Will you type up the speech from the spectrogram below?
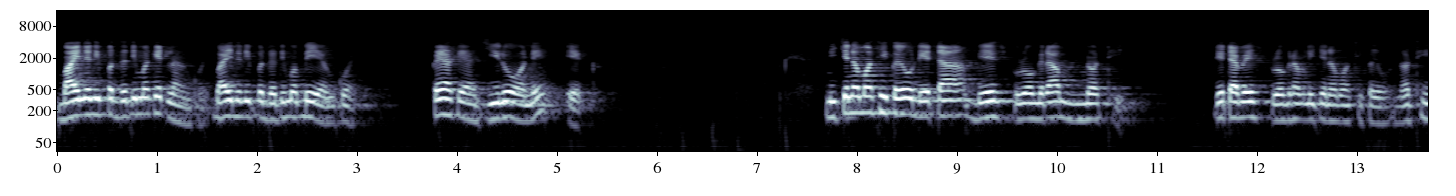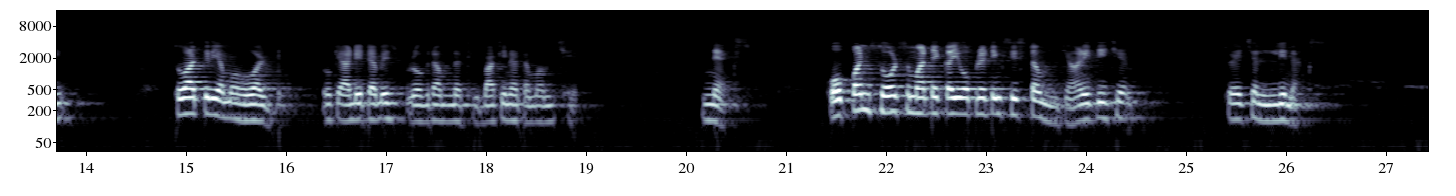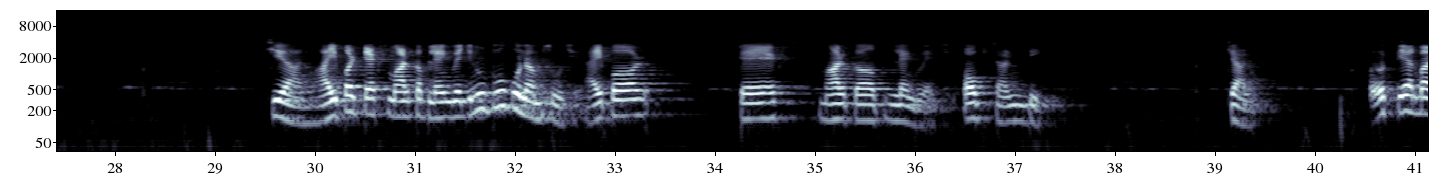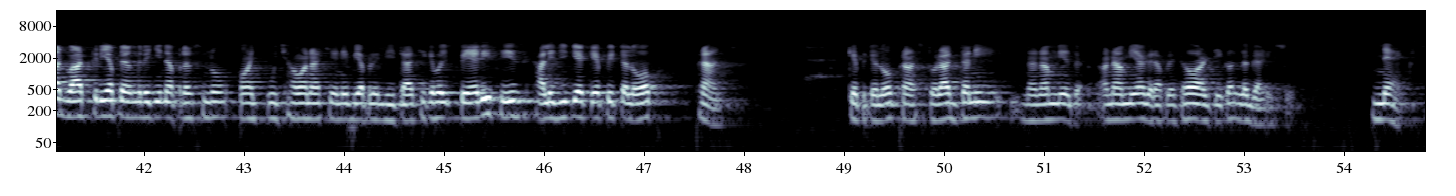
બાઇનરી પદ્ધતિમાં કેટલા અંક હોય? બાઇનરી પદ્ધતિમાં બે અંક હોય. કયા કયા? ઝીરો અને એક. નીચેનામાંથી કયો ડેટા બેઝ પ્રોગ્રામ નથી? ડેટાબેઝ પ્રોગ્રામ નીચેનામાંથી કયો નથી? તો વાત કરીએ આમાં વર્ડ ઓકે, આ ડેટાબેઝ પ્રોગ્રામ નથી, બાકીના તમામ છે. નેક્સ્ટ ઓપન સોર્સ માટે કઈ ઓપરેટિંગ સિસ્ટમ જાણીતી છે? તો એ છે લિનક્સ ચાલો હાઇપર ટેક્સ માર્કઅપ લેંગ્વેજનું ટૂંકું નામ શું છે? Hyper text markup language option D ચાલો. ત્યારબાદ વાત કરીએ આપણે અંગ્રેજીના પ્રશ્નો પાંચ પૂછાવાના છે, એને બી આપણે લીધા છે કે ભાઈ પેરિસ ઇઝ ખાલી જગ્યા capital of France capital of France તો રાજધાનીના નામની નામની આગળ આપણે the article લગાડીશું. Next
